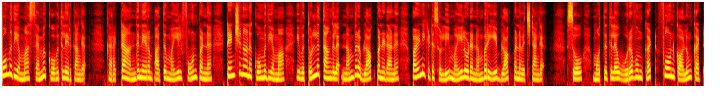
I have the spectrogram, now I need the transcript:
கோமதி அம்மா செம கோவத்துல இருக்காங்க. கரெக்டா அந்த நேரம் பார்த்து மயில் ஃபோன் பண்ண டென்ஷனான கோமதி அம்மா இவ தொல்ல தாங்கல நம்பரை பிளாக் பண்ணிடான்னு பழனிக்கிட்ட சொல்லி மயிலோட நம்பரையே பிளாக் பண்ண வச்சிட்டாங்க. சோ மொத்தத்துல உறவும் கட் ஃபோன் காலும் கட்.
